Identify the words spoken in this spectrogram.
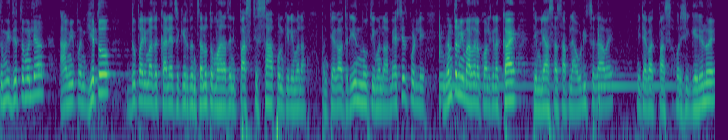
तुम्ही देतो म्हणल्यावर आम्ही पण घेतो. दुपारी माझं काल्याचं कीर्तन चालवतो महाराजांनी पाच ते सहा फोन केले मला. पण त्या गावात रेंज नव्हती मला मेसेज पडले. नंतर मी महाराजाला कॉल केला. काय? ते म्हणले असं असं आपल्या आवडीचं गाव आहे. मी त्या गावात पाच सहा वर्षी गेलेलो आहे.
